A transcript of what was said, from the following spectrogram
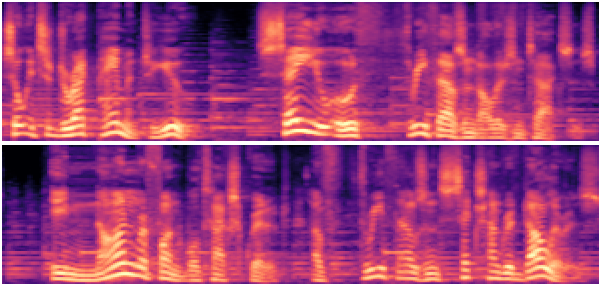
So it's a direct payment to you. Say you owe $3,000 in taxes. A non refundable tax credit of $3,600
